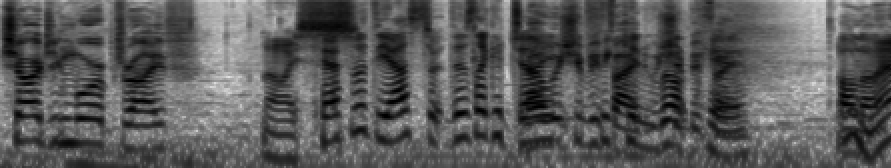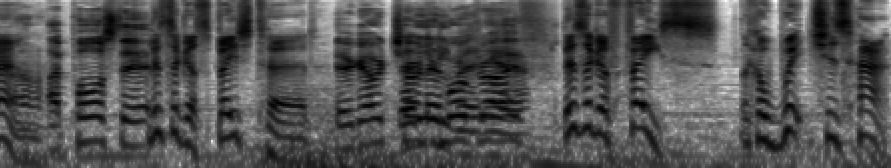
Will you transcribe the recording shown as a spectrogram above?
Charging warp drive. Nice. Careful with the asteroid. There's like a giant No, we should be freaking fine. We should be here. fine. Oh on. man. Oh. I paused it. Looks like a space turd. Here we go. Charging warp bit, yeah. drive. Looks like a face, like a witch's hat.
